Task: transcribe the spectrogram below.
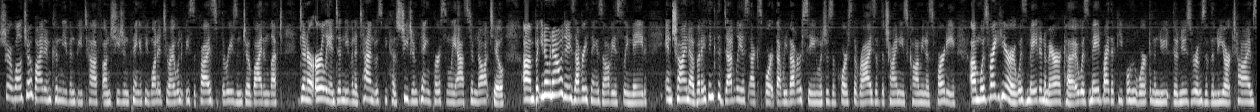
Sure. Well, Joe Biden couldn't even be tough on Xi Jinping if he wanted to. I wouldn't be surprised if the reason Joe Biden left dinner early and didn't even attend was because Xi Jinping personally asked him not to. Um, but you know, nowadays everything is obviously made in China, but I think the deadliest export that we've ever seen, which is of course the rise of the Chinese Communist Party, um, was right here. It was made in America. It was made by the people who work in the, new, the newsrooms of the New York Times.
